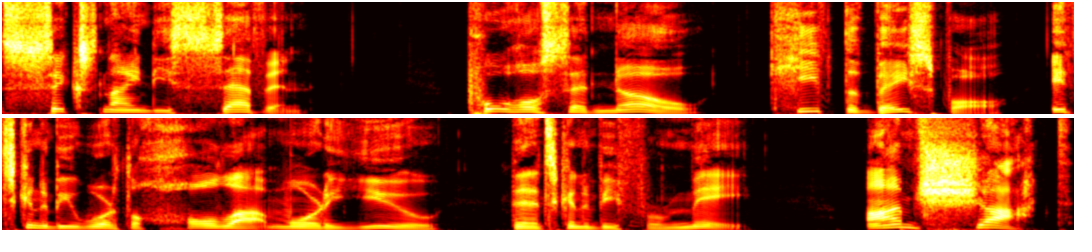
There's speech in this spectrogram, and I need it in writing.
697, Pujols said, no, keep the baseball. It's going to be worth a whole lot more to you than it's going to be for me. I'm shocked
